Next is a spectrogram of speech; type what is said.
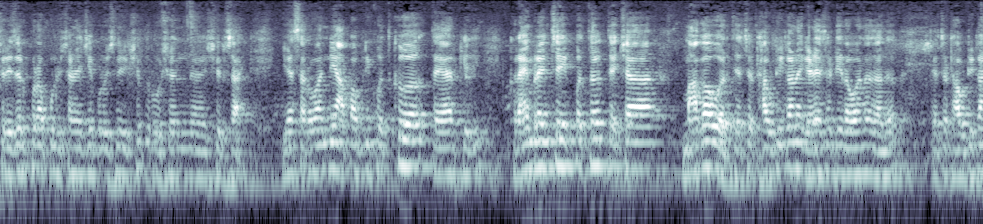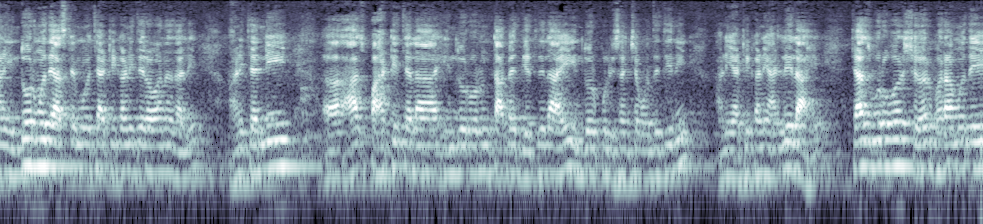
फ्रेझरपुरा पोलीस ठाण्याचे पोलीस निरीक्षक रोशन शिरसाट या सर्वांनी आपापली पथकं तयार केली. क्राईम ब्रँचचं एक पथक त्याच्या मागावर त्याचं ठावठिकाणं घेण्यासाठी रवाना झालं. त्याचं ठावठिकाण इंदोरमध्ये असल्यामुळे त्या ठिकाणी ते रवाना झाले. आणि त्यांनी आज पहाटे त्याला इंदोरवरून ताब्यात घेतलेलं आहे इंदोर पोलिसांच्या मदतीने आणि या ठिकाणी आणलेलं आहे. त्याचबरोबर शहरभरामध्ये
